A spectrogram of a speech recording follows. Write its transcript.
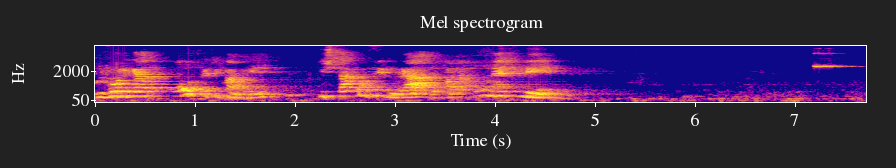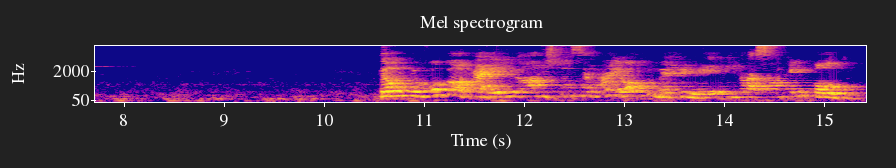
e vou ligar outro equipamento que está configurado para um metro e meio. Então, eu vou colocar ele a uma distância maior que um metro e meio em relação àquele ponto.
